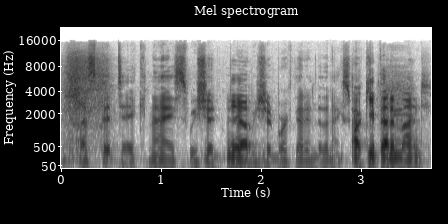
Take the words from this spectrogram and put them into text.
a spit take. Nice. We should. Yeah. We should work that into the next. I'll keep that in mind.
